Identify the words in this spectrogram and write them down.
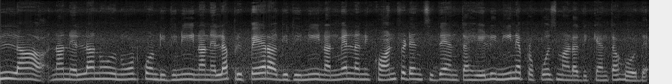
ಇಲ್ಲ ನಾನೆಲ್ಲನೂ ನೋಡ್ಕೊಂಡಿದ್ದೀನಿ, ನಾನೆಲ್ಲ ಪ್ರಿಪೇರ್ ಆಗಿದ್ದೀನಿ ನನ್ನ ಮೇಲೆ ನನಗೆ ಕಾನ್ಫಿಡೆನ್ಸ್ ಇದೆ ಅಂತ ಹೇಳಿ ನೀನೇ ಪ್ರಪೋಸ್ ಮಾಡೋದಕ್ಕೆ ಅಂತ ಹೋದೆ.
